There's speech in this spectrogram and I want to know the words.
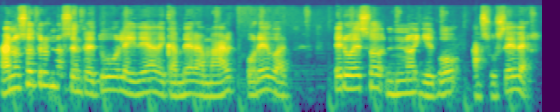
A nosotros nos entretuvo la idea de cambiar a Mark por Edward, pero eso no llegó a suceder.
